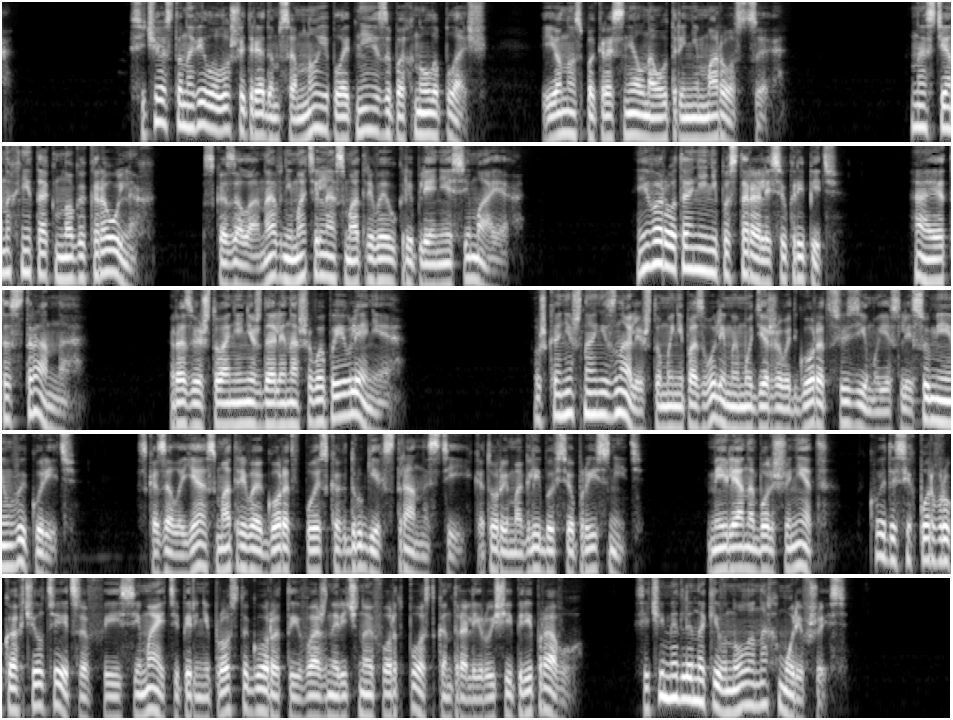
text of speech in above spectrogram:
Сейчас остановила лошадь рядом со мной и плотнее запахнула плащ. Ее нос покраснел на утреннем морозце. «На стенах не так много караульных», — сказала она, внимательно осматривая укрепление Симая. «И ворота они не постарались укрепить. А это странно. Разве что они не ждали нашего появления». Уж, конечно, они знали, что мы не позволим им удерживать город всю зиму, если сумеем выкурить. Сказала я, осматривая город в поисках других странностей, которые могли бы все прояснить. Мейляна больше нет. Кой до сих пор в руках челтейцев, и Симай теперь не просто город и важный речной фортпост, контролирующий переправу. Сичи медленно кивнула, нахмурившись.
